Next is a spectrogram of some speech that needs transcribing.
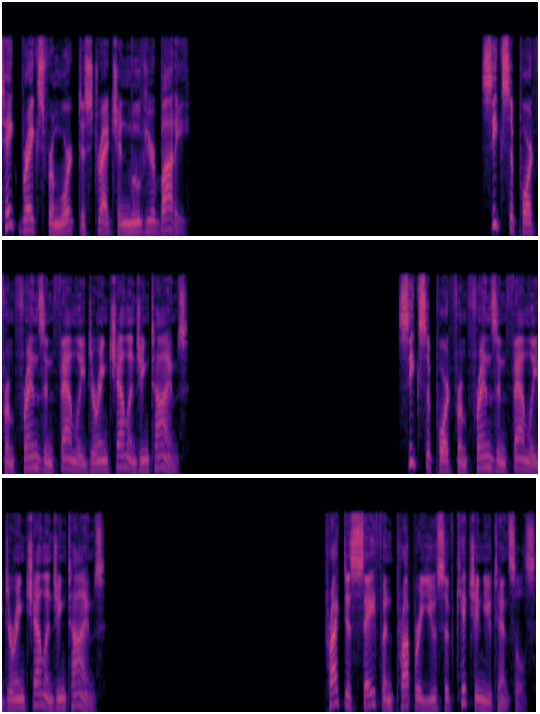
Take breaks from work to stretch and move your body. Seek support from friends and family during challenging times. Seek support from friends and family during challenging times. Practice safe and proper use of kitchen utensils.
